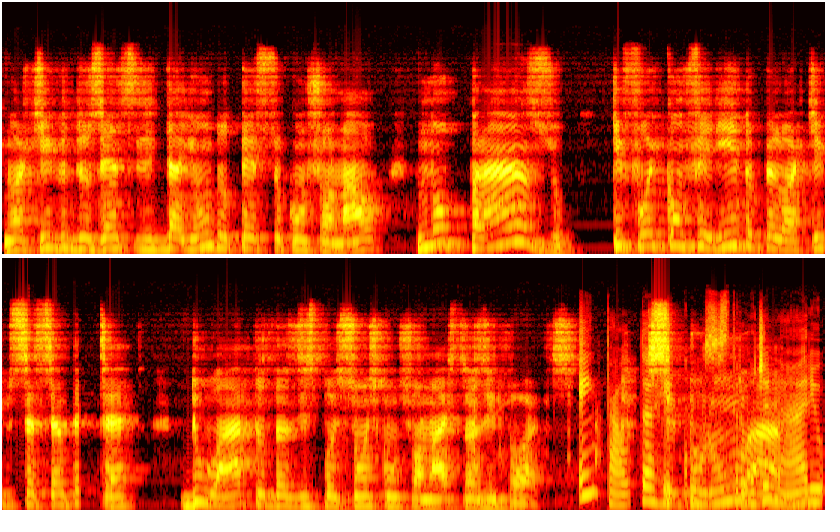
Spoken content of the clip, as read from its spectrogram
no artigo 231 do texto constitucional, no prazo que foi conferido pelo artigo 67 do ato das disposições constitucionais transitórias. Em pauta, Se recurso um extraordinário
